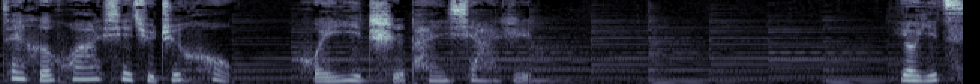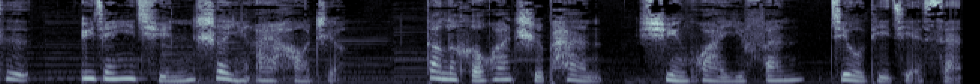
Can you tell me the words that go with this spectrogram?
在荷花谢去之后，回忆池畔夏日。有一次遇见一群摄影爱好者，到了荷花池畔训话一番，就地解散。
